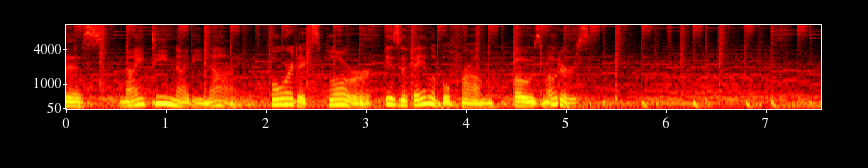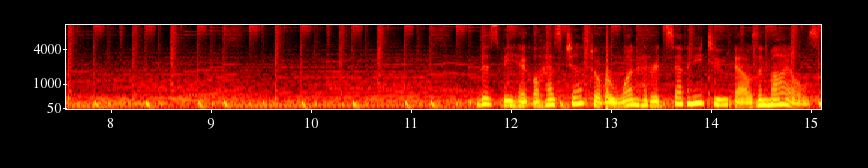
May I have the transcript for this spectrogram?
This 1999 Ford Explorer is available from Bose Motors. This vehicle has just over 172,000 miles.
